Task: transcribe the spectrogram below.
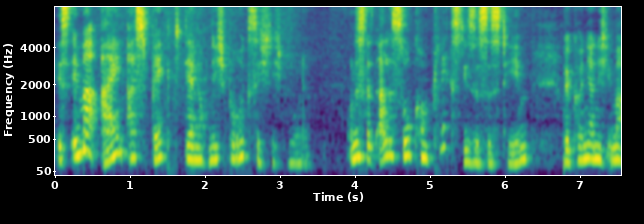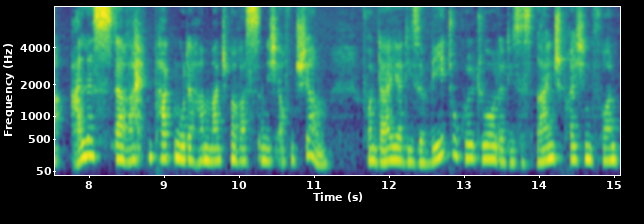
ist immer ein Aspekt, der noch nicht berücksichtigt wurde. Und es ist alles so komplex, dieses System. Wir können ja nicht immer alles da reinpacken oder haben manchmal was nicht auf dem Schirm. Von daher diese Veto-Kultur oder dieses Reinsprechen von,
